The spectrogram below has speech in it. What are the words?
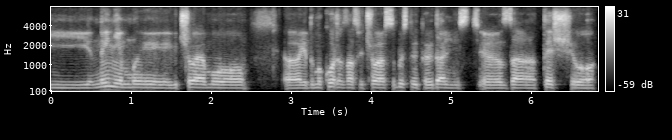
і нині ми відчуваємо. Я думаю, кожен з нас відчуває особисту відповідальність е, за те, що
